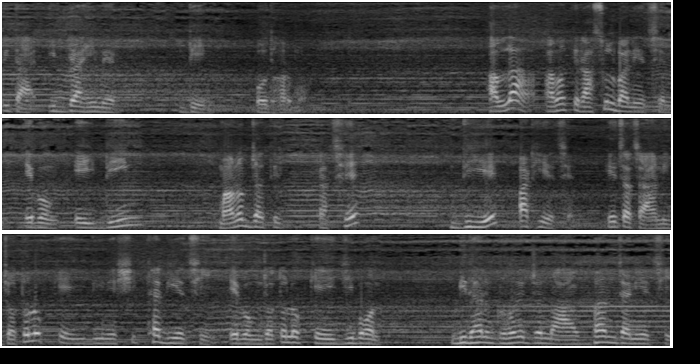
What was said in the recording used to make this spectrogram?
পিতা ইব্রাহিমের দিন ও ধর্ম। আল্লাহ আমাকে রাসুল বানিয়েছেন এবং এই দিন মানব জাতির কাছে দিয়ে পাঠিয়েছেন। হে চাচা, আমি যত লোককে এই দিনে শিক্ষা দিয়েছি এবং যত লোককে এই জীবন বিধান গ্রহণের জন্য আহ্বান জানিয়েছি,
